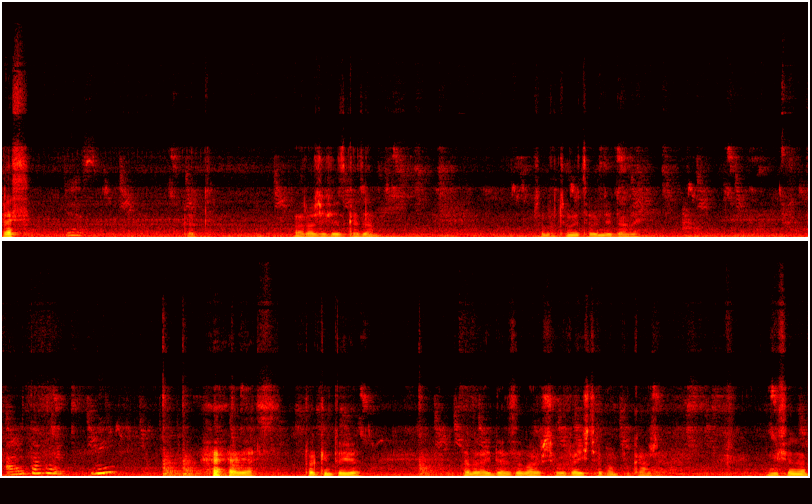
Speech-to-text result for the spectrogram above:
Jest? Yes. Good. Na razie się zgadzamy. Zobaczymy co będzie dalej. Talking with me? Jest. Talking to you. Dobra, idę zobaczyć wejście, wam pokażę. Mi się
